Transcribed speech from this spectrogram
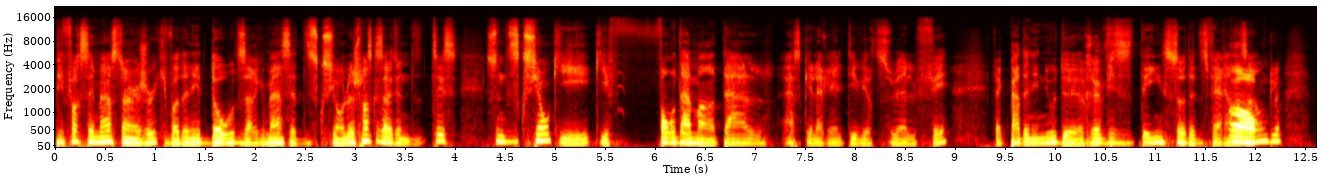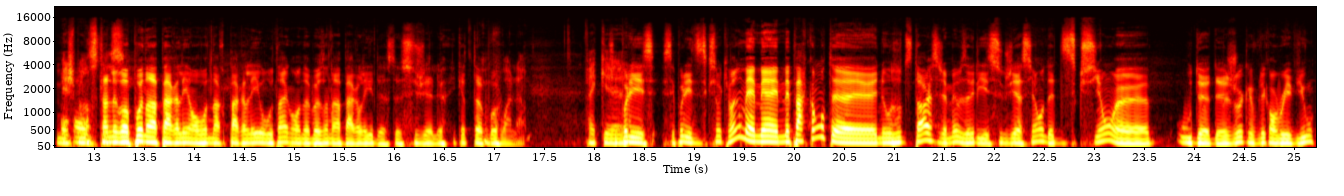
puis forcément, c'est un jeu qui va donner d'autres arguments à cette discussion-là. Je pense que ça va être une, c'est une discussion qui est, qui est fondamentale à ce que la réalité virtuelle fait. Fait que pardonnez-nous de revisiter ça de différents Oh, angles. Mais je on ne pense tannera c'est- pas d'en parler, on va en reparler autant qu'on a besoin d'en parler de ce sujet-là. Inquiète-toi pas. Voilà. Que, C'est pas, les, pas les discussions qui manquent. Mais, mais, mais par contre, euh, nos auditeurs, si jamais vous avez des suggestions de discussions euh, ou de, de jeux que vous voulez qu'on review,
